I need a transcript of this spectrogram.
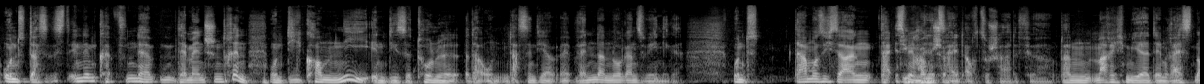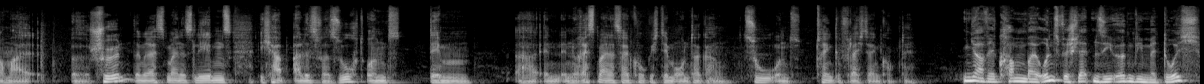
Und das ist in den Köpfen der, der Menschen drin. Und die kommen nie in diese Tunnel da unten. Das sind ja, wenn dann nur ganz wenige. Und da muss ich sagen, da ist Die mir meine schon. Zeit auch zu schade für. Dann mache ich mir den Rest nochmal äh, schön, den Rest meines Lebens. Ich habe alles versucht und dem äh, in, in den Rest meiner Zeit gucke ich dem Untergang zu und trinke vielleicht einen Cocktail. Ja, willkommen bei uns. Wir schleppen Sie irgendwie mit durch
